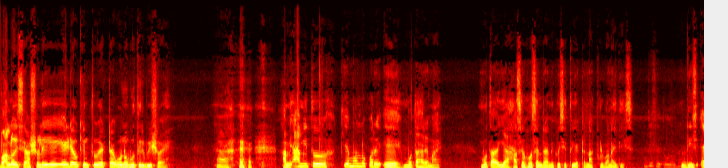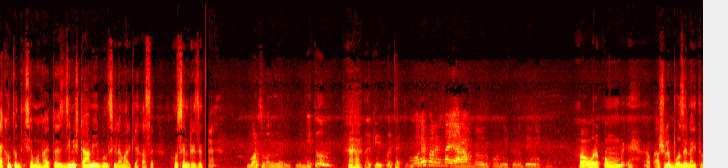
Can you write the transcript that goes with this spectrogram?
ভালো হয়েছে। আসলে এইটাও কিন্তু একটা অনুভূতির বিষয়। হ্যাঁ, আমি আমি তো কে মল্ল করে? এ মোতাহারে মায়। মোতা ইয়া হাসে হোসেন রে আমি কইছি তুই একটা নাকফুল বানাই দিস। দিছে তো। দিস এখন তো দিছে মনে হয় তো জিনিসটা আমি বলছিলাম আর কি হাসে হোসেন রে যে হ্যাঁ? বর্তমান দিত হ্যাঁ হ্যাঁ। মনে ও ওরকম আসলে বোঝে নাই তো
